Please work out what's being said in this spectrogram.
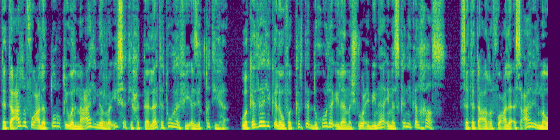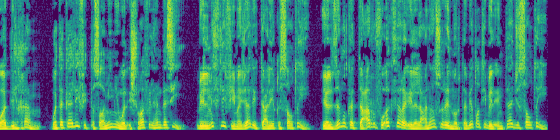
تتعرف على الطرق والمعالم الرئيسة حتى لا تتوه في أزقتها، وكذلك لو فكرت الدخول إلى مشروع بناء مسكنك الخاص، ستتعرف على أسعار المواد الخام وتكاليف التصاميم والإشراف الهندسي. بالمثل في مجال التعليق الصوتي. يلزمك التعرف أكثر إلى العناصر المرتبطة بالإنتاج الصوتي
